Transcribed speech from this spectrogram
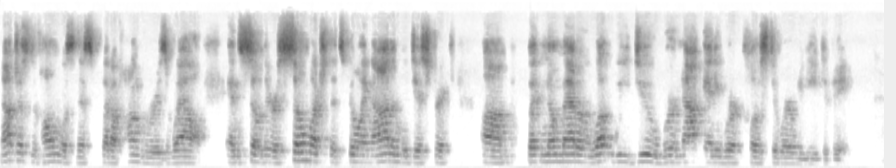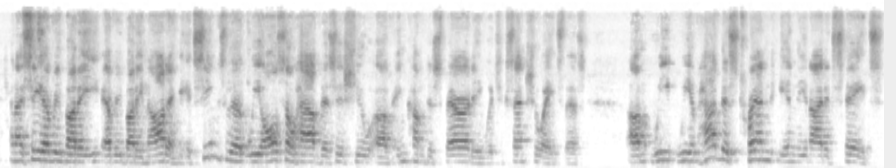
not just of homelessness, but of hunger as well. And so there is so much that's going on in the district. Um, but no matter what we do, we're not anywhere close to where we need to be. And I see everybody, everybody nodding. It seems that we also have this issue of income disparity, which accentuates this. Um, we, we have had this trend in the United States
